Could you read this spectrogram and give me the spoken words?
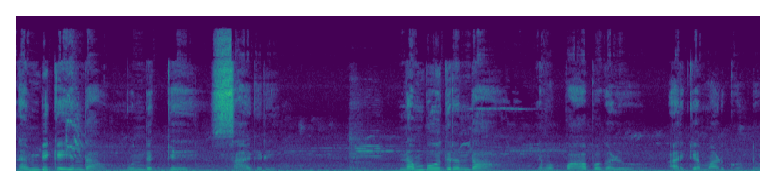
ನಂಬಿಕೆಯಿಂದ ಮುಂದಕ್ಕೆ ಸಾಗಿರಿ. ನಂಬುವುದರಿಂದ ನಮ್ಮ ಪಾಪಗಳು ಅರಿಕೆ ಮಾಡಿಕೊಂಡು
